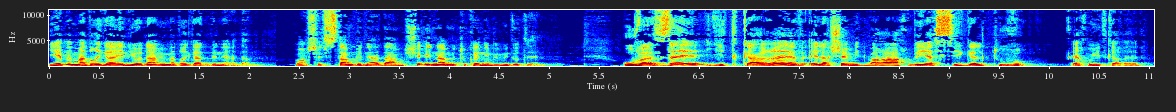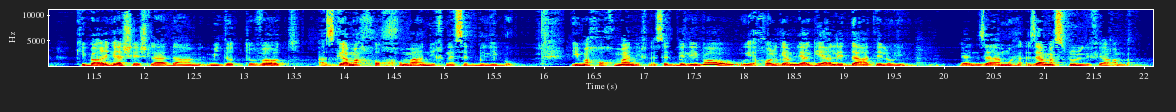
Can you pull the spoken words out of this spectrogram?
יהיה במדרגה עליונה ממדרגת בני אדם. כלומר שסתם בני אדם שאינם מתוקנים במידותיהם. ובזה יתקרב אל השם יתברך וישיג על טובו. איך הוא יתקרב? כי ברגע שיש לאדם מידות טובות, אז גם החוכמה נכנסת בליבו. אם החוכמה נכנסת בליבו, הוא יכול גם להגיע לדעת אלוהים. כן? זה, זה המסלול לפי הרמב"ם.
